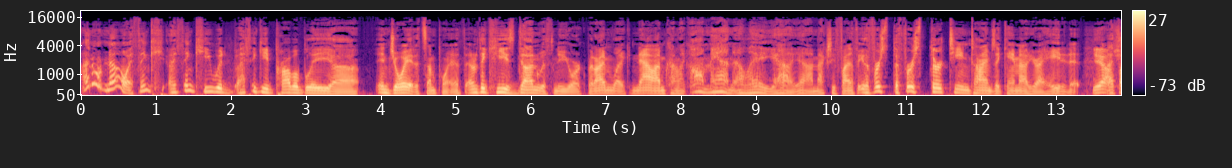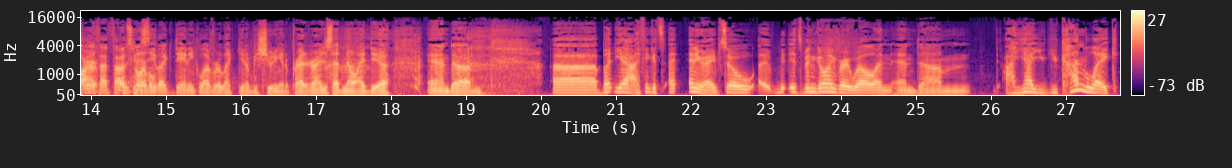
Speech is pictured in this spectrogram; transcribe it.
I don't know. I think, I think he would. I think he'd probably uh, enjoy it at some point. I, th- I don't think he's done with New York, but I'm like now. I'm kind of like, oh man, L.A. Yeah, yeah. I'm actually fine. The first, the first 13 times I came out here, I hated it. Yeah, I thought, sure. I thought, I thought I was going to see like Danny Glover, like you know, be shooting at a predator. I just had no idea, and. um uh, but yeah, I think it's anyway. So uh, it's been going very well, and and um, uh, yeah, you you kind of like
